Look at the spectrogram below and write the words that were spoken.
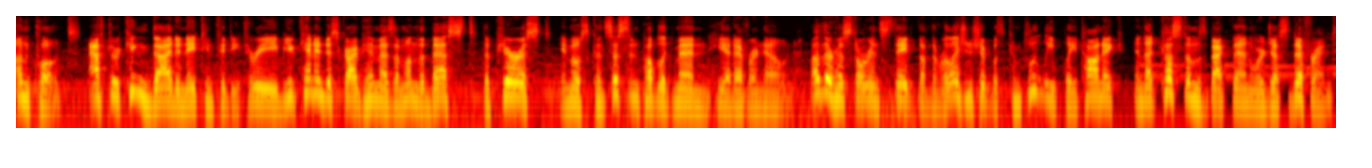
Unquote. After King died in 1853, Buchanan described him as among the best, the purest, and most consistent public men he had ever known. Other historians state that the relationship was completely platonic Platonic, and that customs back then were just different.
